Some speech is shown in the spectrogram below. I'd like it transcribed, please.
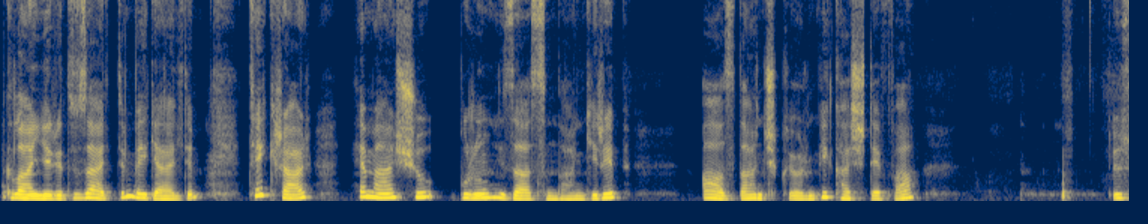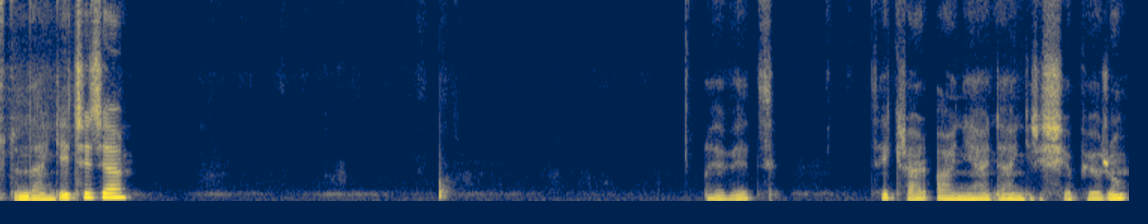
Takılan yeri düzelttim ve geldim. Tekrar hemen şu burun hizasından girip ağızdan çıkıyorum. Birkaç defa üstünden geçeceğim. Evet. Tekrar aynı yerden giriş yapıyorum.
